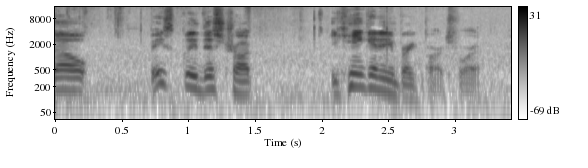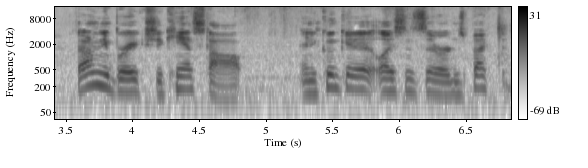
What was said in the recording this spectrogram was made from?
So, basically this truck, you can't get any brake parts for it. Without any brakes, you can't stop, and you couldn't get it licensed or inspected.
